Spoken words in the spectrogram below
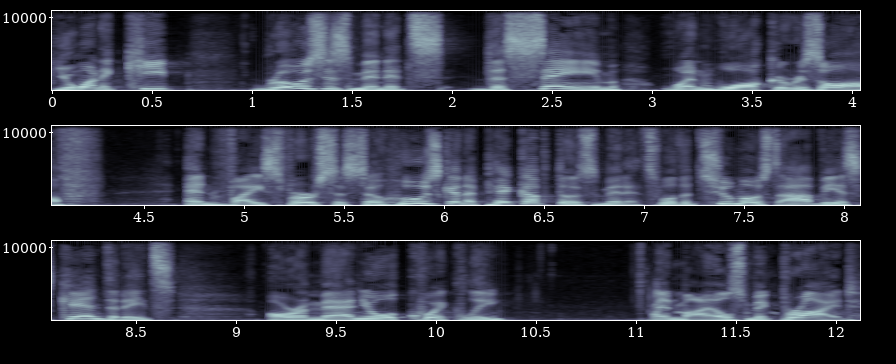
You want to keep Rose's minutes the same when Walker is off and vice versa. So who's going to pick up those minutes? Well, the two most obvious candidates are Immanuel Quickley and Miles McBride.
